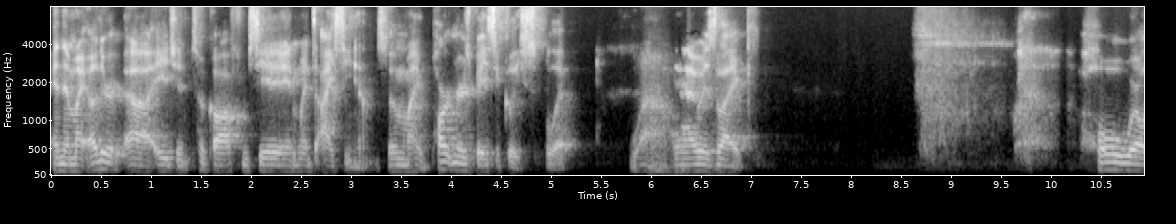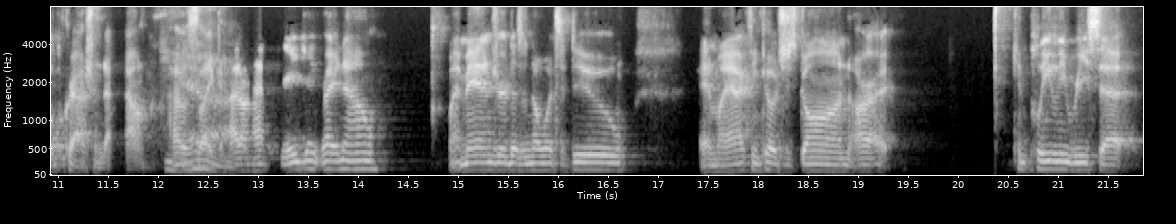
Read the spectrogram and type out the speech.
and then my other uh, agent took off from CAA and went to ICM. So my partners basically split. Wow. And I was like, whole world crashing down. I was like, I don't have an agent right now. My manager doesn't know what to do. And my acting coach is gone. All right. Completely reset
